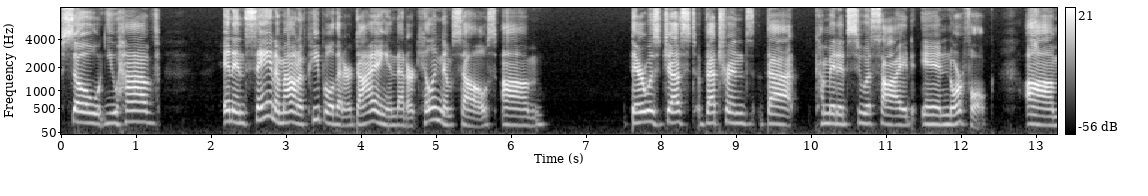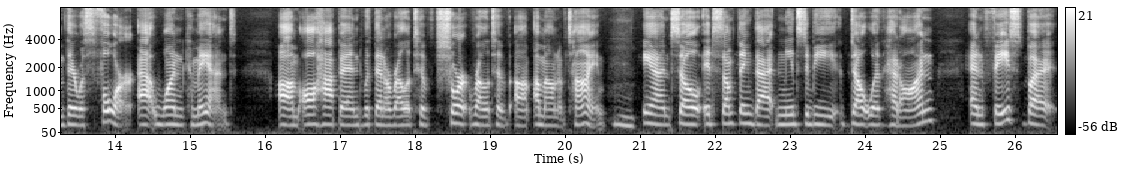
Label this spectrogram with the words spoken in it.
So you have an insane amount of people that are dying and that are killing themselves. Um, there was just veterans that committed suicide in Norfolk. Um, there was four at one command um, all happened within a relative short relative uh, amount of time mm. and so it's something that needs to be dealt with head on and faced but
